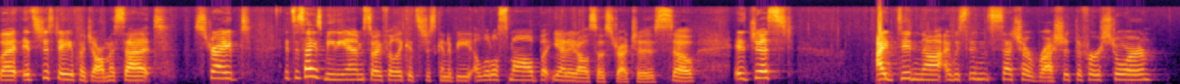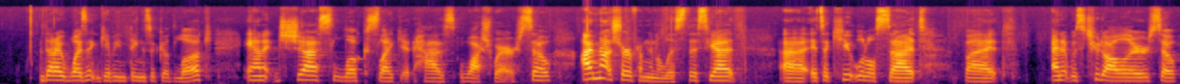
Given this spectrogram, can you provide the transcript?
But it's just a pajama set, striped. It's a size medium, so I feel like it's just gonna be a little small, but yet it also stretches. So it just, I did not, I was in such a rush at the first store that I wasn't giving things a good look and it just looks like it has washwear. So I'm not sure if I'm gonna list this yet. Uh, it's a cute little set, but, and it was $2. So,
